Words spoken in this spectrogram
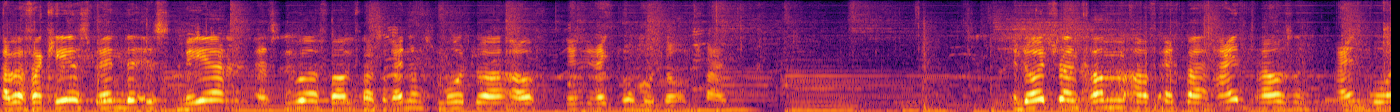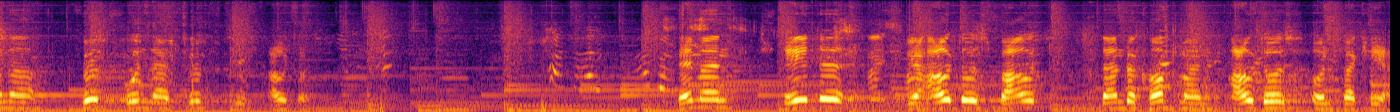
Aber Verkehrswende ist mehr als nur vom Verbrennungsmotor auf den Elektromotor umschalten. In Deutschland kommen auf etwa 1000 Einwohner 550 Autos. Wenn man Städte für Autos baut, dann bekommt man Autos und Verkehr.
